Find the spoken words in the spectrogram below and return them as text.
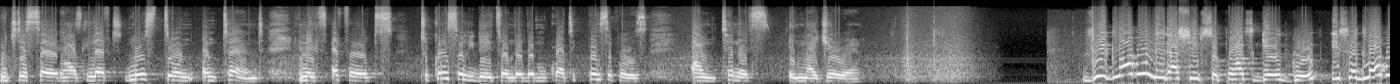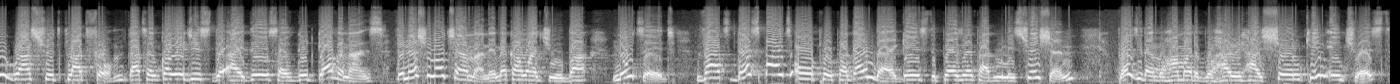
which they said has left no stone unturned in its efforts to consolidate on the democratic principles and tenets in Nigeria. The Global Leadership Support Guild Group is a global grassroots platform that encourages the ideals of good governance. The national chairman, Emeka Nwajuba, noted that despite all propaganda against the present administration, President Muhammadu Buhari has shown keen interest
